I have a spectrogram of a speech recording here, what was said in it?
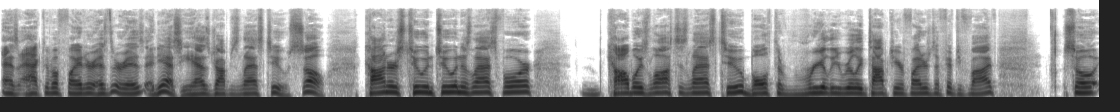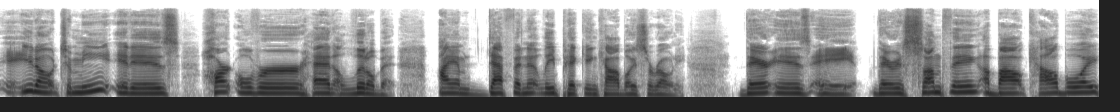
as active a fighter as there is. And yes, he has dropped his last two. So Conor's two and two in his last four. Cowboys lost his last two, both to really, really top tier fighters at 55. So, eh, you know, to me, it is heart over head a little bit. I am definitely picking Cowboy Cerrone there is a there is something about cowboy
